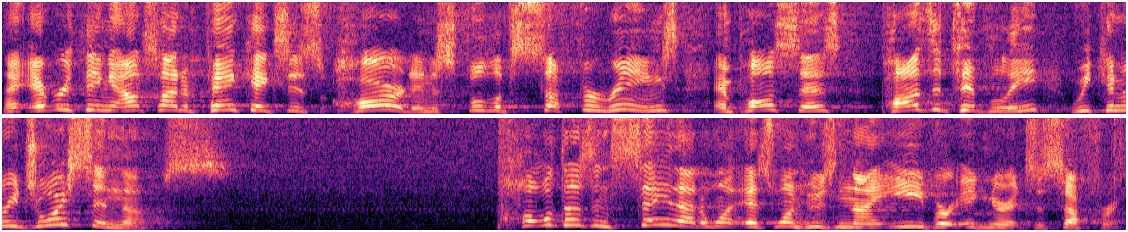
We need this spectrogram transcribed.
Now, everything outside of pancakes is hard and is full of sufferings. And Paul says positively we can rejoice in those. Paul doesn't say that as one who's naive or ignorant to suffering.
